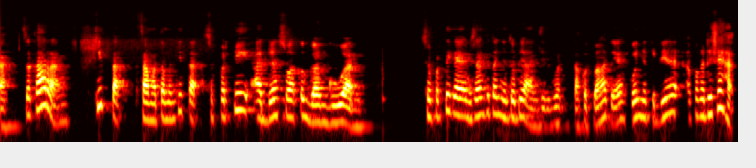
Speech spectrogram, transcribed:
Nah sekarang kita sama teman kita seperti ada suatu gangguan. Seperti kayak misalnya kita nyentuh dia anjir gue takut banget ya. Gue nyentuh dia apakah dia sehat?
